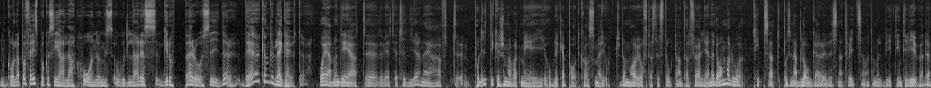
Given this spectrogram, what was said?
Mm. Kolla på Facebook och se alla honungsodlares grupper och sidor. Där kan du lägga ut det. Och även det att, eh, det vet jag tidigare när jag har haft eh, politiker som har varit med i olika podcasts som jag har gjort. De har ju oftast ett stort antal följare. När de har då tipsat på sina bloggar eller sina tweets om att de har blivit intervjuade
